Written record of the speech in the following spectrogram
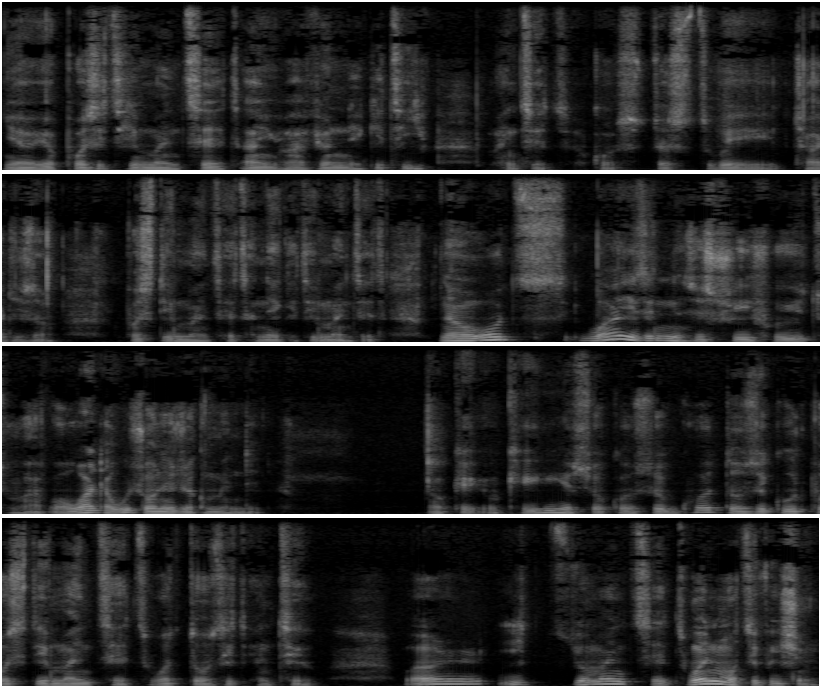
You have your positive mindset and you have your negative mindset. Of course, just the way charges are. Positive mindset and negative mindset. Now, what's why is it necessary for you to have, or what? Which one is recommended? Okay, okay, yes, of course. So, what does a good positive mindset? What does it entail? Well, it your mindset when motivation,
